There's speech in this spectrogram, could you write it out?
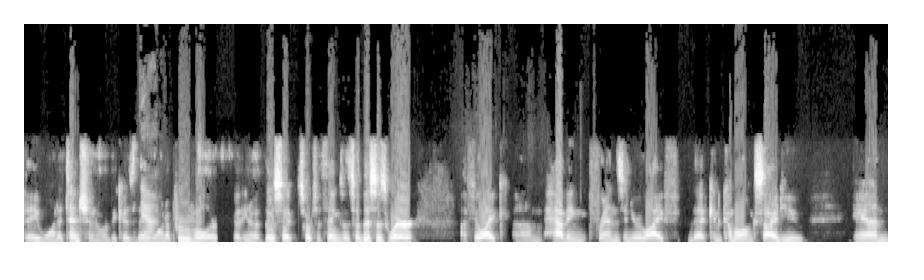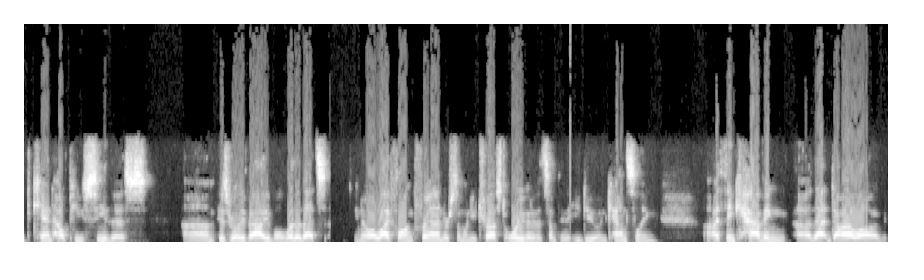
they want attention or because they yeah. want approval or you know those sorts of things. And so this is where I feel like um, having friends in your life that can come alongside you and can help you see this um, is really valuable. Whether that's you know a lifelong friend or someone you trust, or even if it's something that you do in counseling, I think having uh, that dialogue,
